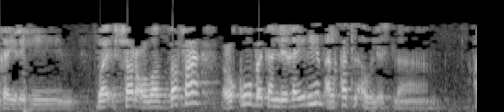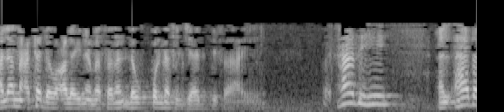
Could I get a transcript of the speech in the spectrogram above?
غيرهم. والشرع وظف عقوبة لغيرهم القتل أو الإسلام. على ما اعتدوا علينا مثلا لو قلنا في الجهاد الدفاعي. هذه هذا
